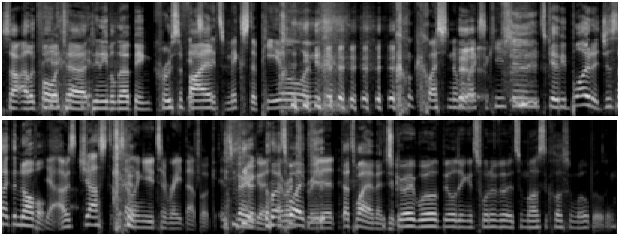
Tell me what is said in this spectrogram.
So I look forward to Denis Villeneuve being crucified. It's, it's mixed appeal and questionable execution. It's going to be bloated, just like the novel. Yeah, I was just telling you to read that book. It's very good. That's Everyone why- should read it. That's why I It's mentioned it. It's great world building. It's one of a, it's a masterclass in world building.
